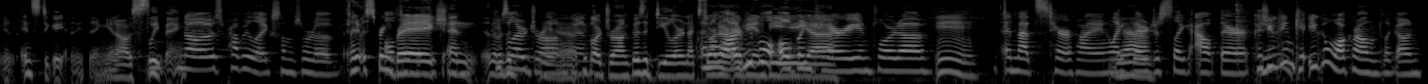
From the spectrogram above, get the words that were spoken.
instigate anything. You know, I was sleeping. No, it was probably like some sort of. And it was spring break, and there people was a, are drunk. yeah, and, people are drunk. There's a dealer next and door a to lot of people Airbnb, open yeah. carry in Florida, Mm. and that's terrifying. Like Yeah. they're just like out there because you can you can walk around with a gun.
